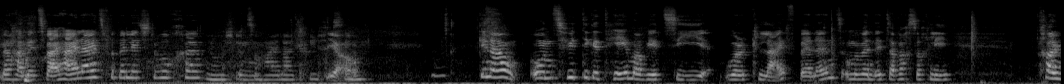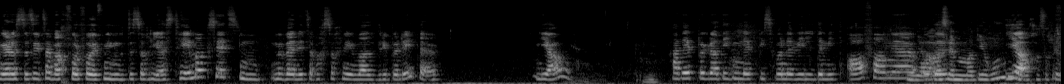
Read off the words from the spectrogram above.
wir haben ja zwei Highlights von der letzten Woche. Ja, ist nicht so highlightreich. Ja. Genau, und das heutige Thema wird sein Work-Life-Balance. Und wir werden jetzt einfach so ein bisschen. Ich habe mir das jetzt einfach vor fünf Minuten so ein bisschen als Thema gesetzt und wir werden jetzt einfach so ein bisschen mal darüber reden. Ja. Hat jemand gerade irgendetwas, wo er will damit anfangen Ja, Oder? also wenn wir mal die Runde Ja, machen, so voll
